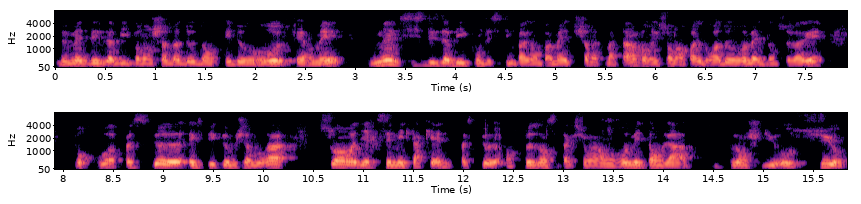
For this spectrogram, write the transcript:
de mettre des habits pendant Shabbat dedans et de refermer, même si c'est des habits qu'on destine par exemple à mettre Shabbat matin, pendant on n'aura pas le droit de remettre dans ce valet. Pourquoi? Parce que, explique le Mishamoura, soit on va dire que c'est métaken, parce qu'en faisant cette action-là, en remettant la planche du haut sur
